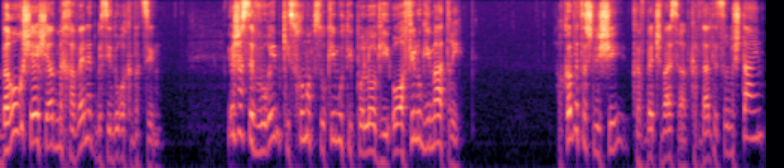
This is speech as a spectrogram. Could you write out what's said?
ברור שיש יד מכוונת בסידור הקבצים. יש הסבורים כי סכום הפסוקים הוא טיפולוגי, או אפילו גימטרי. הקובץ השלישי, כ"ב 17 עד כ"ד 22,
